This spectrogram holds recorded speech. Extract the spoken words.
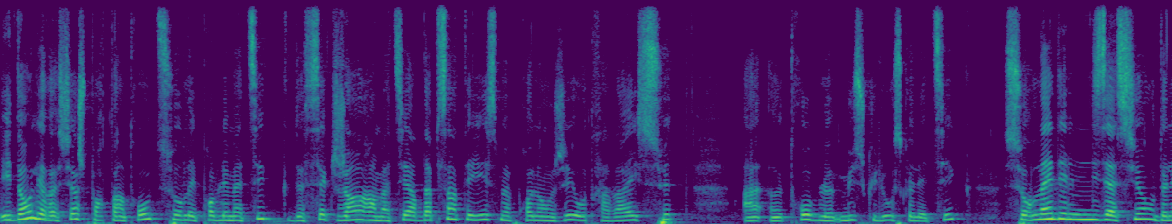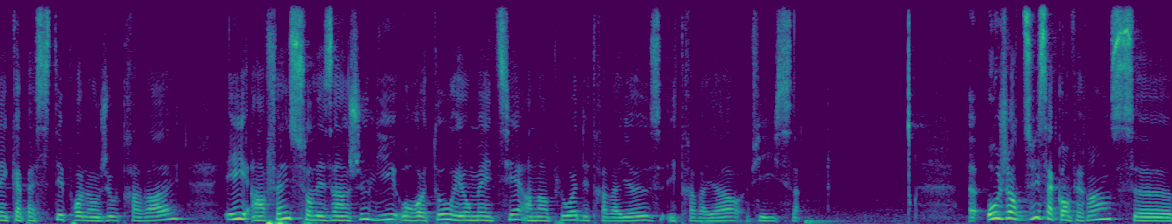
et dont les recherches portent entre autres sur les problématiques de sexe-genre en matière d'absentéisme prolongé au travail suite à un trouble musculo-squelettique, sur l'indemnisation de l'incapacité prolongée au travail et enfin sur les enjeux liés au retour et au maintien en emploi des travailleuses et travailleurs vieillissants. Euh, aujourd'hui, sa conférence euh,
